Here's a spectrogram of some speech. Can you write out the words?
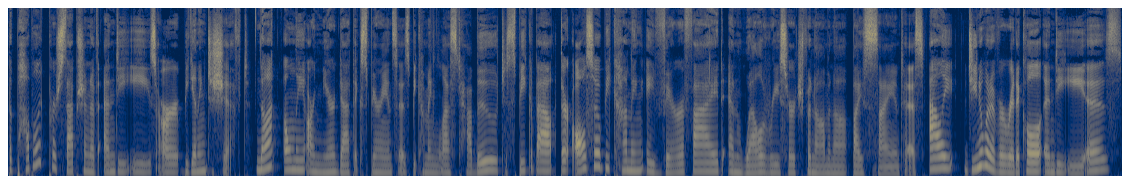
the public perception of NDEs are beginning to shift. Not only are near death experiences becoming less taboo to speak about, they're also becoming a verified and well researched phenomena by scientists. Allie, do you know what a veridical NDE is?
